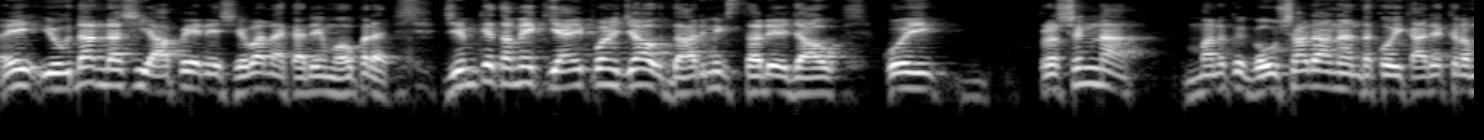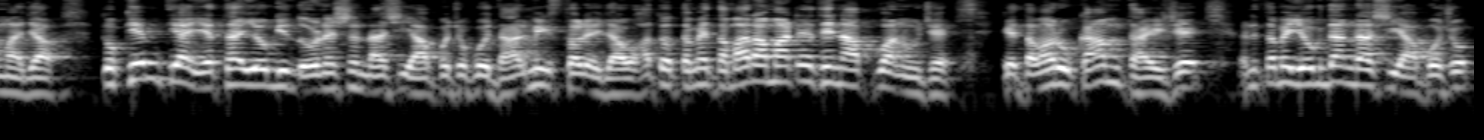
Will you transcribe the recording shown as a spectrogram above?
એ યોગદાન રાશિ આપે અને સેવાના કાર્યમાં વપરાય. જેમ કે તમે ક્યાંય પણ જાઓ, ધાર્મિક સ્થળે જાઓ, કોઈ પ્રસંગના માનો કે ગૌશાળાના અંદર કોઈ કાર્યક્રમમાં જાઓ. તો કેમ ત્યાં યથાયોગી ડોનેશન રાશિ આપો છો? કોઈ ધાર્મિક સ્થળે જાઓ. આ તો તમે તમારા માટે થઈને આપવાનું છે કે તમારું કામ થાય છે અને તમે યોગદાન રાશિ આપો છો.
